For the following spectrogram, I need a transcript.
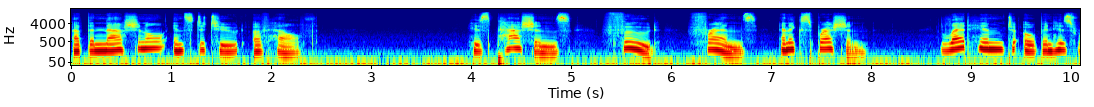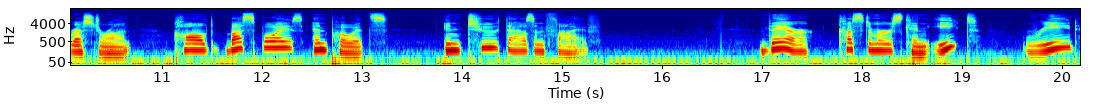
at the National Institute of Health. His passions, food, friends, and expression led him to open his restaurant called Busboys and Poets in 2005. There, customers can eat, read,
